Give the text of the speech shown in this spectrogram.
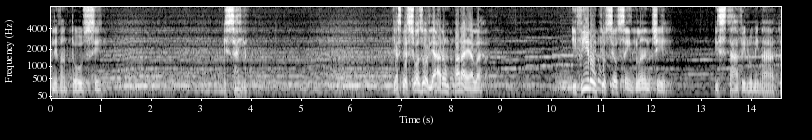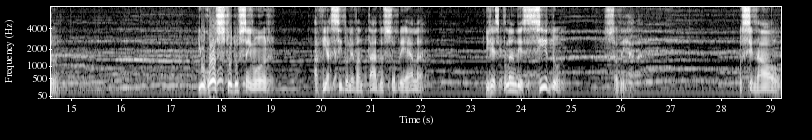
levantou-se saiu. E as pessoas olharam para ela e viram que o seu semblante estava iluminado. E o rosto do Senhor havia sido levantado sobre ela e resplandecido sobre ela. O sinal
